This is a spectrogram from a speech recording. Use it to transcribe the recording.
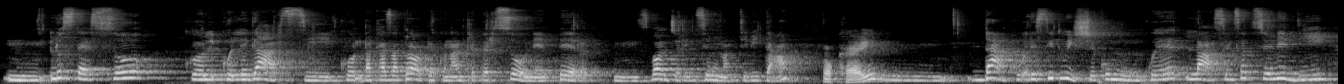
mh, lo stesso col- collegarsi con- da casa propria con altre persone per mh, svolgere insieme un'attività Ok. Dà- restituisce comunque la sensazione di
